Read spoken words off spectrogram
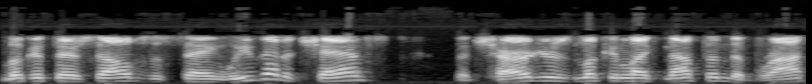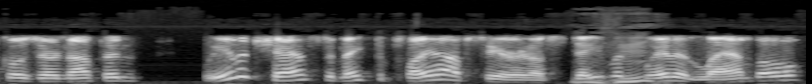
look at themselves as saying, we've got a chance. The Chargers looking like nothing. The Broncos are nothing. We have a chance to make the playoffs here in a statement mm-hmm. win at Lambeau.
